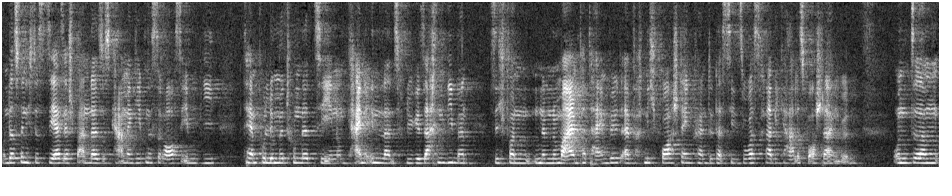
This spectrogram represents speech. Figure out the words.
Und das finde ich das sehr, sehr spannend. Also es kamen Ergebnisse raus, eben wie Tempolimit 110 und keine Inlandsflüge, Sachen, die man sich von einem normalen Parteienbild einfach nicht vorstellen könnte, dass sie sowas Radikales vorschlagen würden. Und ähm,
